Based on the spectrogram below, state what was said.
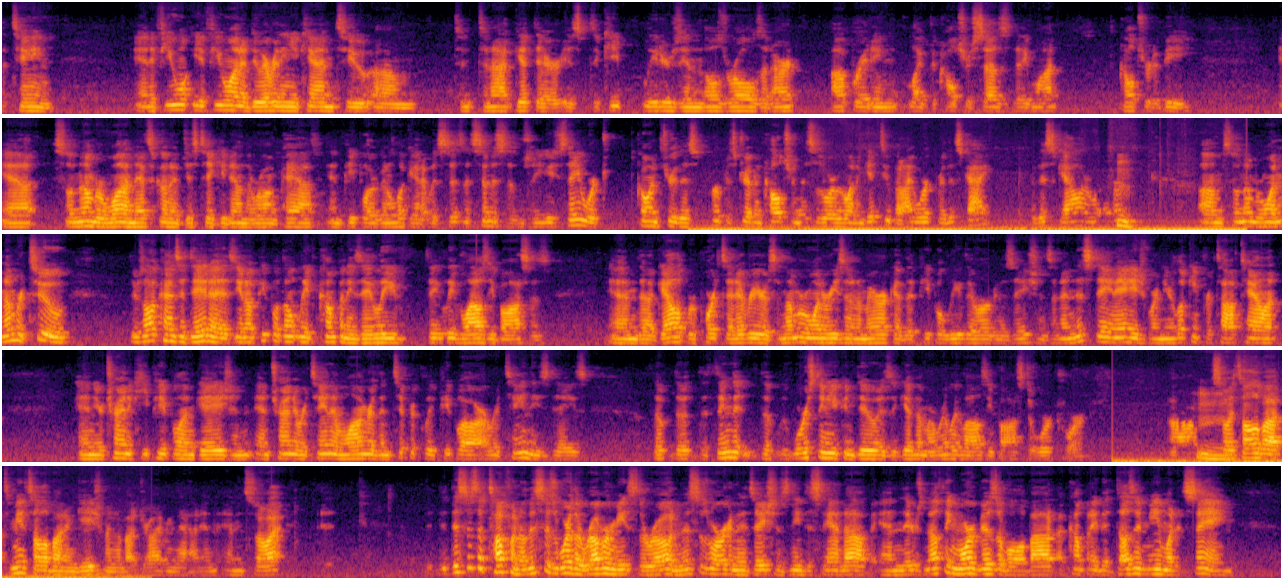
attain. And if you if you want to do everything you can to um, to, to not get there, is to keep leaders in those roles that aren't operating like the culture says they want the culture to be. Uh, so number one, that's going to just take you down the wrong path, and people are going to look at it with cynicism. So you say we're going through this purpose-driven culture, and this is where we want to get to. But I work for this guy, for this gal, or whatever. Hmm. Um, so number one, number two, there's all kinds of data. Is you know people don't leave companies; they leave they leave lousy bosses. And uh, Gallup reports that every year. It's the number one reason in America that people leave their organizations. And in this day and age, when you're looking for top talent and you're trying to keep people engaged and, and trying to retain them longer than typically people are retained these days, the, the, the thing that the worst thing you can do is to give them a really lousy boss to work for. Um, mm. So it's all about to me. It's all about engagement, about driving that, and and so I. This is a tough one. This is where the rubber meets the road, and this is where organizations need to stand up. And there's nothing more visible about a company that doesn't mean what it's saying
